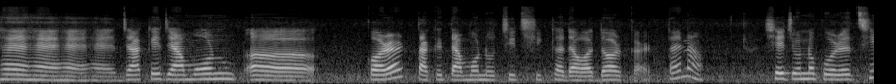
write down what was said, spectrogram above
হ্যাঁ হ্যাঁ হ্যাঁ হ্যাঁ। যাকে যেমন করার, তাকে তেমন উচিত শিক্ষা দেওয়া দরকার, তাই না? সেজন্য করেছি,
